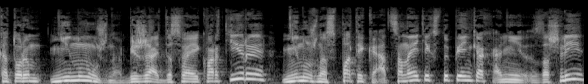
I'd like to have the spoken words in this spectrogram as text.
которым не нужно бежать до своей квартиры, не нужно спотыкаться на этих ступеньках. Они зашли,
